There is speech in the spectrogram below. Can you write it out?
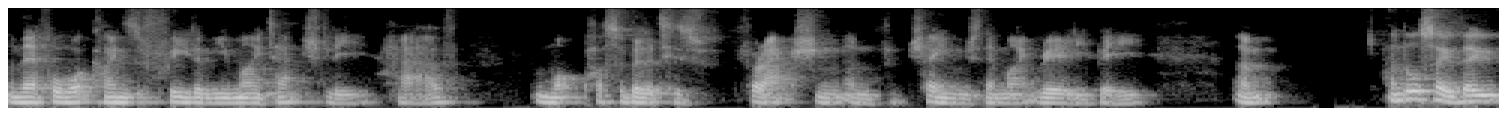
and therefore what kinds of freedom you might actually have, and what possibilities for action and for change there might really be. Um, and also, though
